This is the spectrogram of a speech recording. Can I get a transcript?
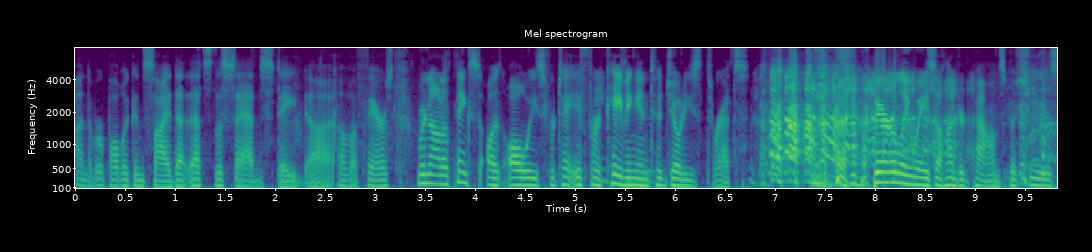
on the Republican side. That that's the sad state uh, of affairs. Renato, thanks always for ta- for Thank caving you. into Jody's threats. she barely weighs hundred pounds, but she is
